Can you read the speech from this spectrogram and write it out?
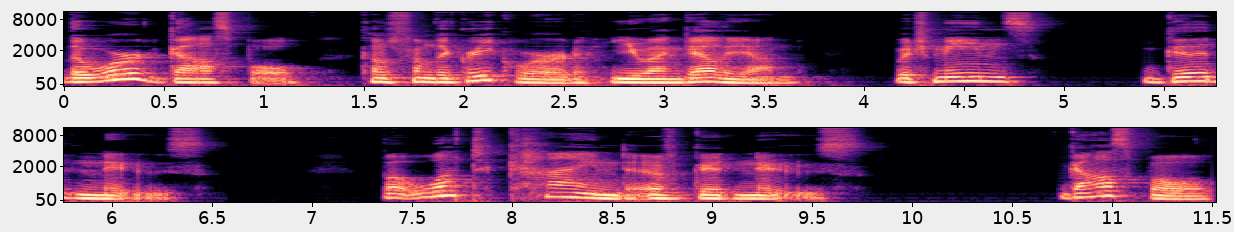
The word gospel comes from the Greek word euangelion, which means good news. But what kind of good news? Gospel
